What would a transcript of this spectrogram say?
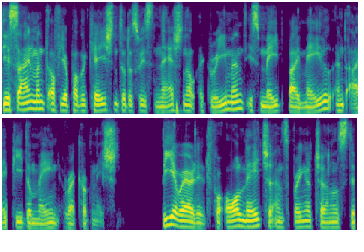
The assignment of your publication to the Swiss National Agreement is made by mail and IP domain recognition. Be aware that for all Nature and Springer journals, the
